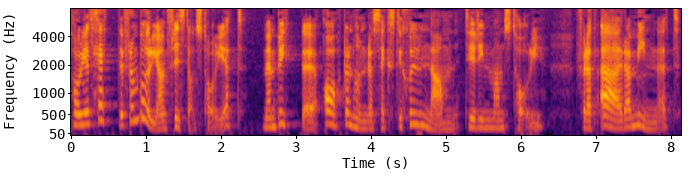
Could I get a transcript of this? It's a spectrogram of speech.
Torget hette från början Fristadstorget men bytte 1867 namn till Rinnmanstorg för att ära minnet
